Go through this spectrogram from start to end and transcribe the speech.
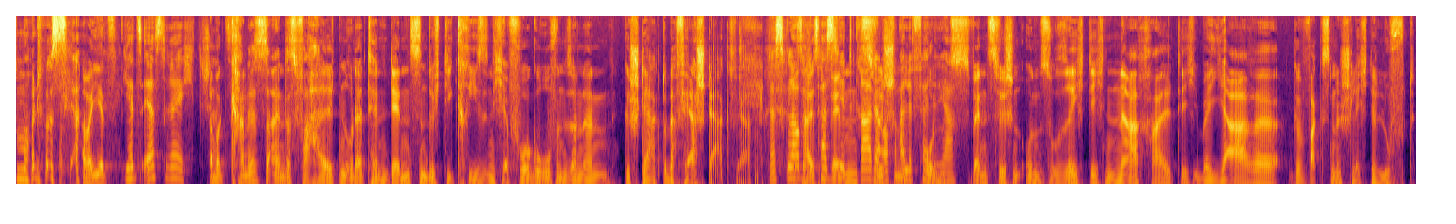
Modus. ja. Aber jetzt, Jetzt erst recht. Schatz. aber kann es sein, dass Verhalten oder Tendenzen durch die Krise nicht hervorgerufen, sondern gestärkt oder verstärkt werden? Das, glaube ich, heißt, passiert wenn gerade auf alle Fälle, uns, ja. Wenn zwischen uns so richtig nachhaltig über Jahre gewachsene schlechte Luft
